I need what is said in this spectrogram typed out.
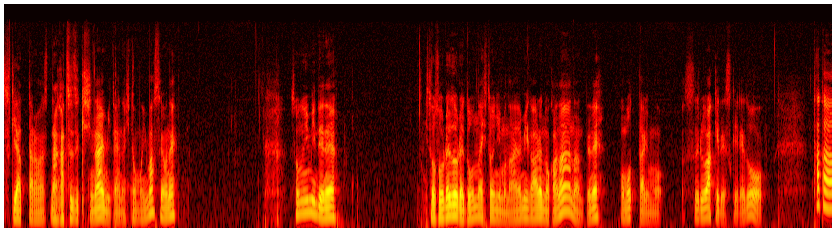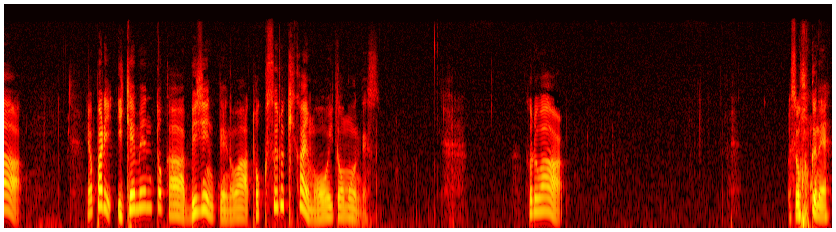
付き合ったら長続きしないみたいな人もいますよね。その意味でね人それぞれどんな人にも悩みがあるのかななんてね思ったりもするわけですけれどただやっぱりイケメンとか美人っていうのは得する機会も多いと思うんです。それはすごくね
